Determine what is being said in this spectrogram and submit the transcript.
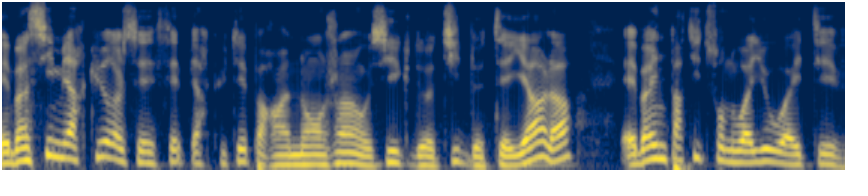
Et eh ben si Mercure, elle s'est fait percuter par un engin aussi de type de Theia, là, et eh ben une partie de son noyau a été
